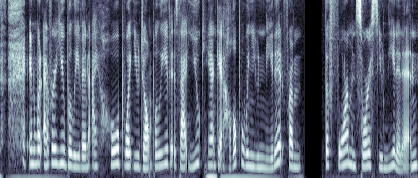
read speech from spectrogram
and whatever you believe in, I hope what you don't believe is that you can't get help when you need it from the form and source you need it in.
